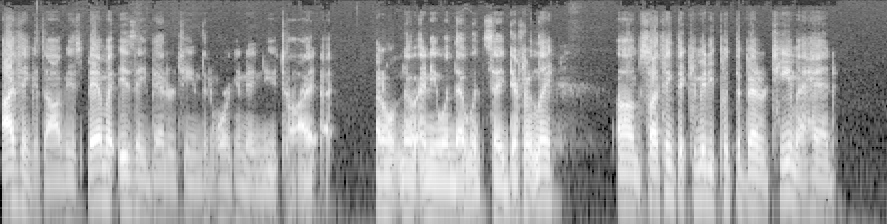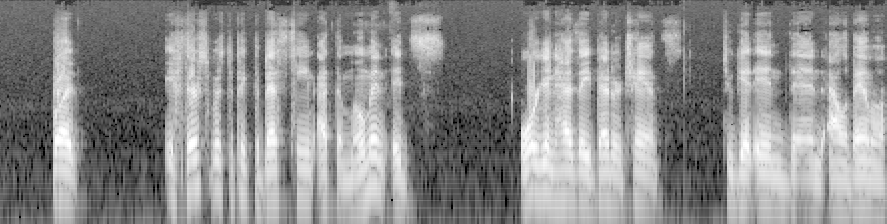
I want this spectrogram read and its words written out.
I think it's obvious. Bama is a better team than Oregon and Utah. I, I, I don't know anyone that would say differently. Um, so I think the committee put the better team ahead but if they're supposed to pick the best team at the moment, it's Oregon has a better chance to get in than Alabama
